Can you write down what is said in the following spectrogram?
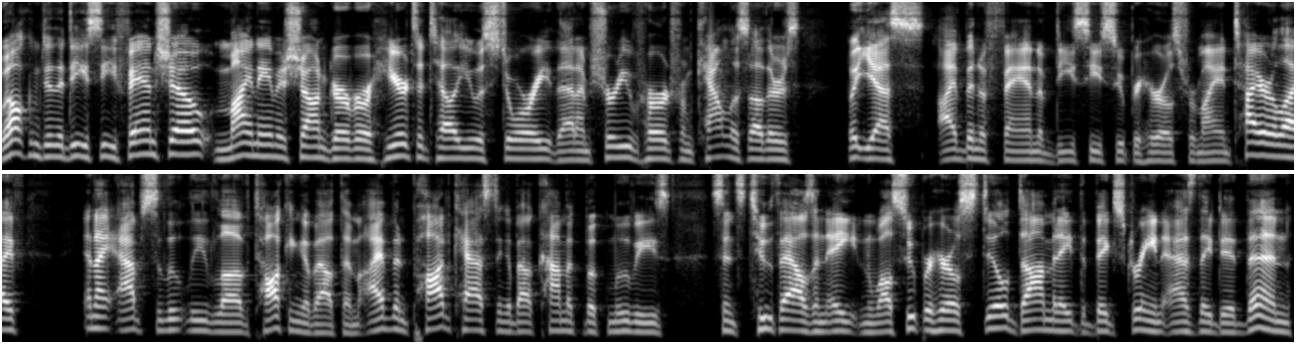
Welcome to the DC Fan Show. My name is Sean Gerber, here to tell you a story that I'm sure you've heard from countless others. But yes, I've been a fan of DC superheroes for my entire life, and I absolutely love talking about them. I've been podcasting about comic book movies since 2008, and while superheroes still dominate the big screen as they did then,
